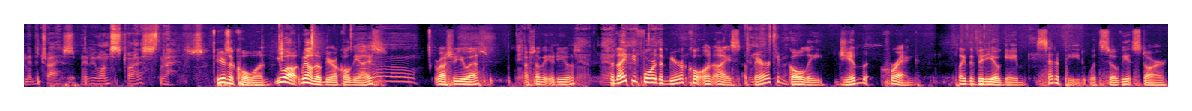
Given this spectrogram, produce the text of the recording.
maybe twice, maybe once, twice, thrice. Here's a cool one. You all we all know Miracle on the Ice. Oh, Russia, U.S. Or Soviet Union, U.S. yeah, yeah. The night before the Miracle on Ice, American goalie Jim Craig played the video game Centipede with Soviet star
